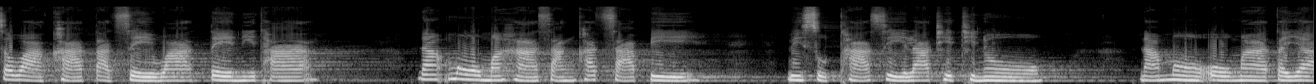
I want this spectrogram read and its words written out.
สวากขาตัดเสวะเตนิทานะโมมหาสังคัสสาปี วิสุทธาสีลาทิทิโน นะโมโอมาตยา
